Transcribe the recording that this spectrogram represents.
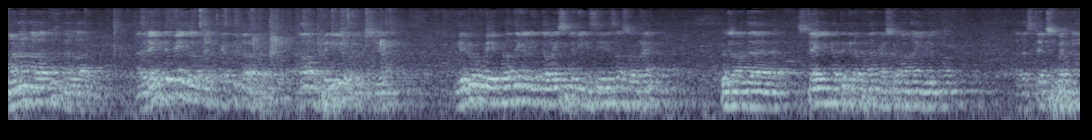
மனநலமும் நல்லா இருக்கணும். அது ரெண்டுமே இதுல உங்களுக்கு கற்றுத்தரப்படுது அதான் பெரிய ஒரு விஷயம். இருக்கக்கூடிய குழந்தைகள் இந்த வயசுல நீங்க சீரியஸா சொல்றேன். கொஞ்சம் அந்த ஸ்டைல் கத்துக்கிறப்ப தான் கஷ்டமா தான் இருக்கும். அதை ஸ்ட்ரெச் பண்ணி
